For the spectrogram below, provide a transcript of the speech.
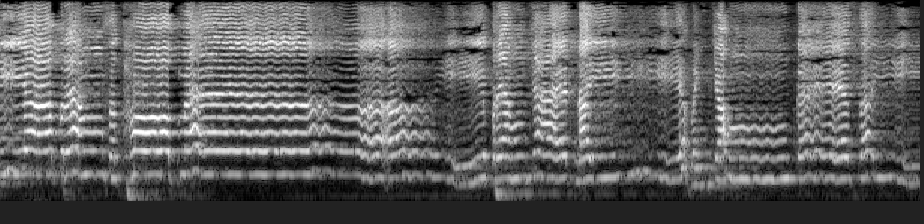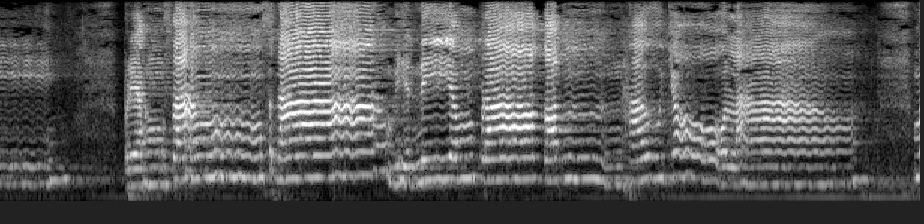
ជាព្រះសថប់មែព្រះចែកដីបញ្ចង់កេសីព្រះសង្ឃស្ដាមាននាមប្រាកដហៅចលាម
